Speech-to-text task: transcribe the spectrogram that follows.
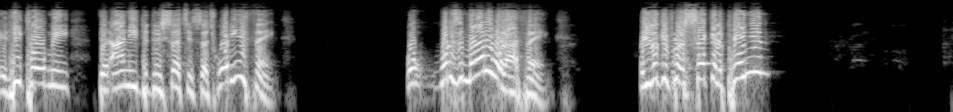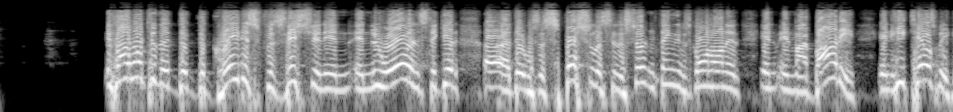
and he told me that I need to do such and such. What do you think? Well, what does it matter what I think? Are you looking for a second opinion? If I went to the, the, the, greatest physician in, in New Orleans to get, uh, there was a specialist in a certain thing that was going on in, in, in my body, and he tells me,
